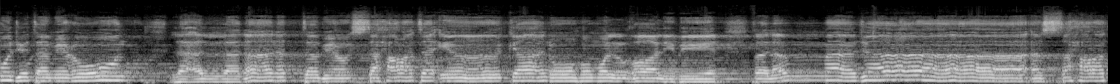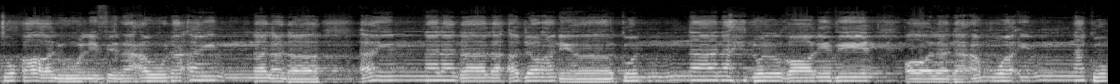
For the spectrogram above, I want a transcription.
مجتمعون؟ لعلنا نتبع السحرة إن كانوا هم الغالبين. فلما جاء السحرة قالوا لفرعون أين لنا؟ أئن لنا لأجرا إن كنا نحن الغالبين؟ قال نعم وإنكم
